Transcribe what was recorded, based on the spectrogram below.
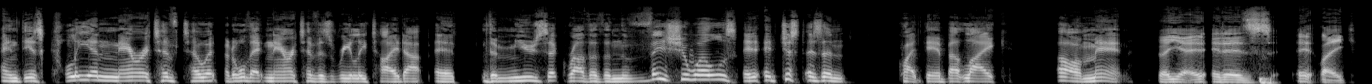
And there's clear narrative to it, but all that narrative is really tied up in the music rather than the visuals. It, it just isn't quite there, but like, oh man. but yeah, it, it is. It like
